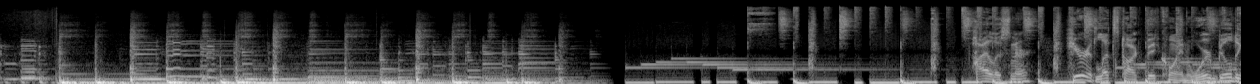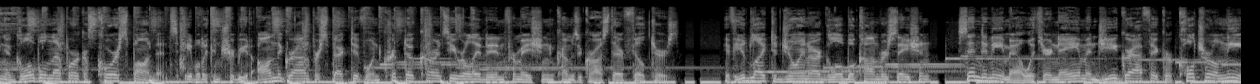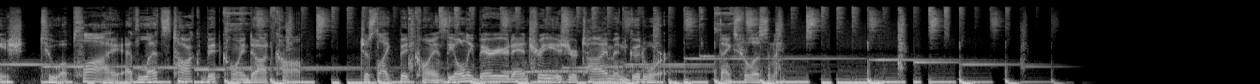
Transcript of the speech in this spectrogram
Hi, listener. Here at Let's Talk Bitcoin, we're building a global network of correspondents able to contribute on the ground perspective when cryptocurrency related information comes across their filters. If you'd like to join our global conversation, send an email with your name and geographic or cultural niche to apply at letstalkbitcoin.com. Just like Bitcoin, the only barrier to entry is your time and good work. Thanks for listening.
